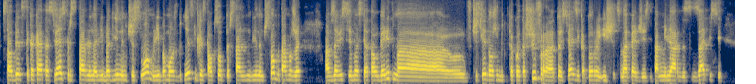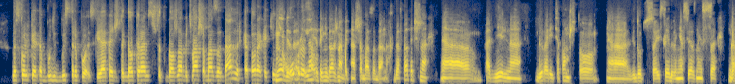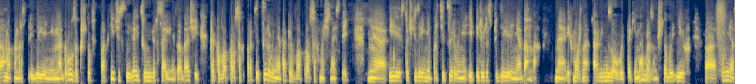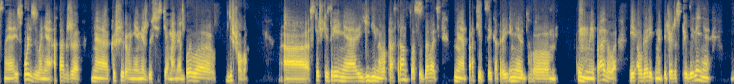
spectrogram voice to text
столбец — это какая-то связь, представлена либо длинным числом, либо, может быть, несколько столбцов представлены длинным числом, и там уже а в зависимости от алгоритма э, в числе должен быть какой-то шифр э, той связи, которая ищется. Но опять же, если там миллиарды записей, насколько это будет быстрый поиск. И опять же, тогда упираемся, что это должна быть ваша база данных, которая каким-то образом... это не должна быть наша база данных. Достаточно э, отдельно говорить о том, что э, ведутся исследования, связанные с грамотным распределением нагрузок, что фактически является универсальной задачей как в вопросах партицирования, так и в вопросах мощностей. Э, И с точки зрения партицирования и перераспределения данных, их можно организовывать таким образом, чтобы их э, совместное использование, а также э, кэширование между системами было дешевым. А с точки зрения единого пространства создавать э, партиции, которые имеют э, умные правила и алгоритмы перераспределения,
